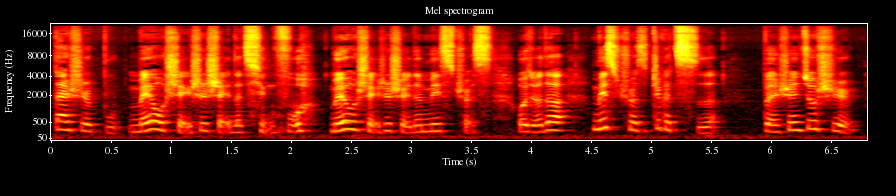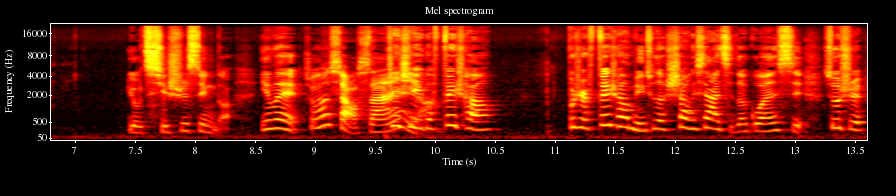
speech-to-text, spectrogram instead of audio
但是不没有谁是谁的情妇，没有谁是谁的 mistress。我觉得 mistress 这个词本身就是有歧视性的，因为就跟小三这是一个非常不是非常明确的上下级的关系，就是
